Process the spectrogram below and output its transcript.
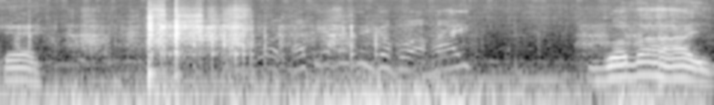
כן. גובה הייט.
